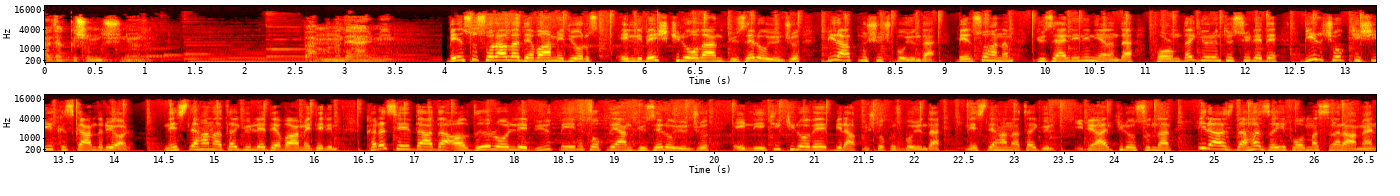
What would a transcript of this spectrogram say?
her dakika şunu düşünüyordum. Ben buna değer miyim? Bensu Soral'la devam ediyoruz. 55 kilo olan güzel oyuncu 1.63 boyunda. Bensu Hanım güzelliğinin yanında formda görüntüsüyle de birçok kişiyi kıskandırıyor. Neslihan Atagül'le devam edelim. Kara Sevda'da aldığı rolle büyük beğeni toplayan güzel oyuncu 52 kilo ve 1.69 boyunda. Neslihan Atagül ideal kilosundan biraz daha zayıf olmasına rağmen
